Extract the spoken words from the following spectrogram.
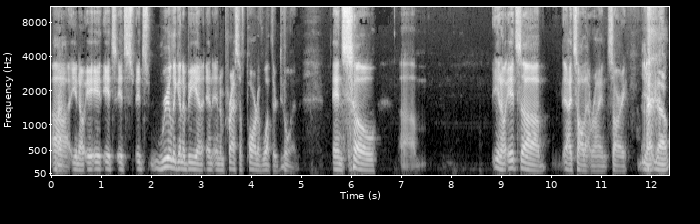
Uh, right. You know, it, it's it's it's really going to be an, an, an, impressive part of what they're doing, and so, um, you know, it's uh, I saw that Ryan. Sorry. Yeah, no,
